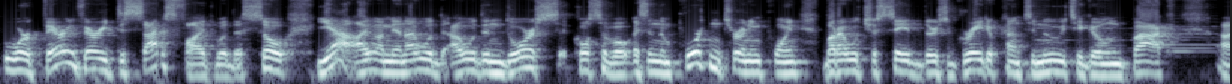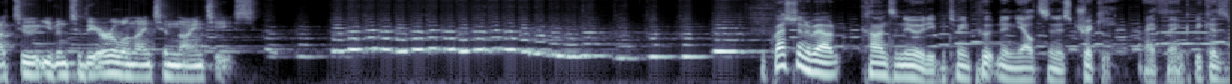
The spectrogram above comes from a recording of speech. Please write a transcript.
who were very, very dissatisfied with this. So yeah, I, I mean, I would I would endorse Kosovo as an important turning point, but I would just say there's greater continuity going back uh, to even to the early 1990s. Question about continuity between Putin and Yeltsin is tricky, I think, because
